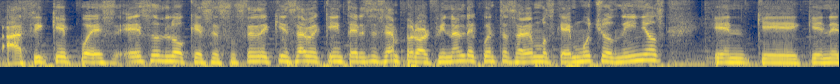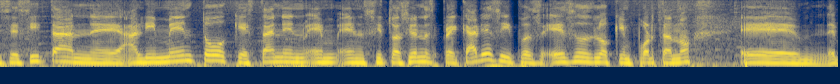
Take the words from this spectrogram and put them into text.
Así que pues eso es lo que se sucede, quién sabe qué intereses sean, pero al final de cuentas sabemos que hay muchos niños que, que, necesitan eh, alimento, que están en, situaciones precarias y pues eso es lo que importa, ¿no? Eh,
